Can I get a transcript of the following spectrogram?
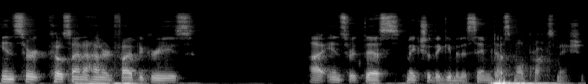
insert cosine 105 degrees, uh, insert this, make sure they give me the same decimal approximation.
